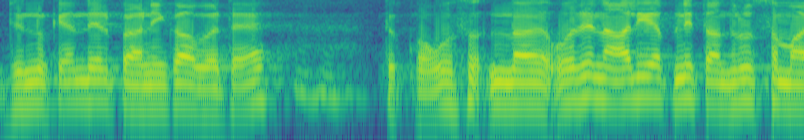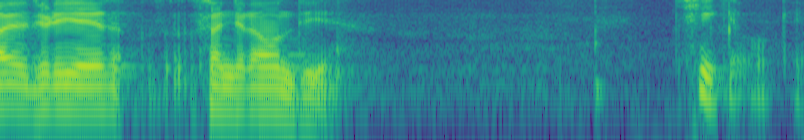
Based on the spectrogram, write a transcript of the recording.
ਜਿਹਨੂੰ ਕਹਿੰਦੇ ਨੇ ਪੁਰਾਣੀ ਕਹਾਵਤ ਹੈ ਤੇ ਉਸ ਨਾ- ਉਹਦੇ ਨਾਲ ਹੀ ਆਪਣੀ ਤੰਦਰੁਸਤ ਸਮਾਜ ਜਿਹੜੀ ਹੈ ਸੰਜਨਾ ਹੁੰਦੀ ਹੈ। ਠੀਕ ਹੈ ਓਕੇ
